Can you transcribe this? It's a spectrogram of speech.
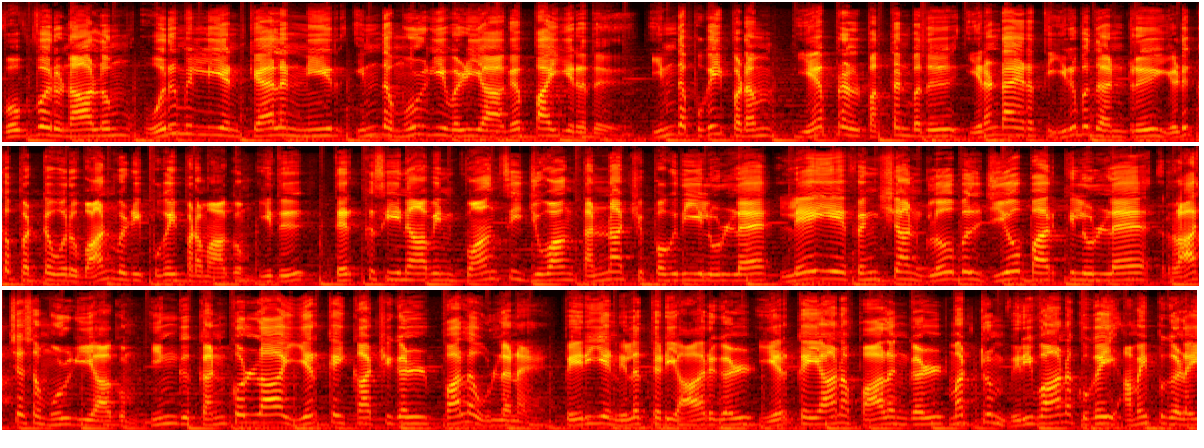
ஒவ்வொரு நாளும் ஒரு மில்லியன் கேலன் நீர் இந்த மூழ்கி வழியாக பாய்கிறது. இந்த புகைப்படம் ஏப்ரல் பத்தொன்பது இரண்டாயிரத்தி இருபது அன்று எடுக்கப்பட்ட ஒரு வான்வழி புகைப்படமாகும். இது தெற்கு சீனாவின் குவாங் குவாங்சி ஜுவாங் தன்னாட்சி பகுதியில் உள்ள லேயே ஃபெங்ஷான் குளோபல் ஜியோ பார்க்கில் உள்ள ராட்சச மூழ்கியாகும். இங்கு கண்கொள்ளா இயற்கை காட்சிகள் பல உள்ளன. பெரிய நிலத்தடி ஆறுகள் இயற்கையான பாலங்கள் மற்றும் விரிவான குகை அமைப்புகளை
